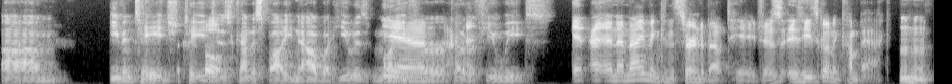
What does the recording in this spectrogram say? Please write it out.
Um, even Tage, Tage Oh. is kind of spotty now, but he was money Yeah, for kind of a few weeks. And, and I'm not even concerned about Tage. Is, is he's going to come back? Mhm.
